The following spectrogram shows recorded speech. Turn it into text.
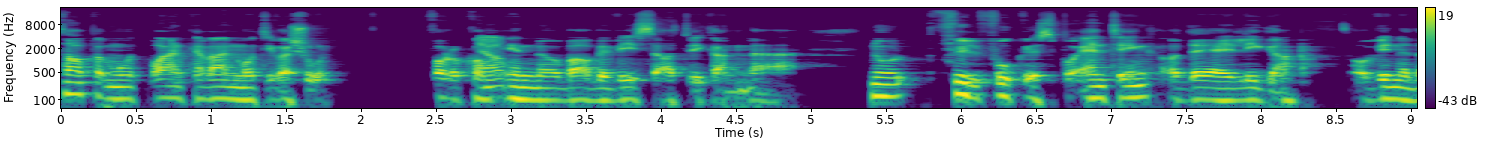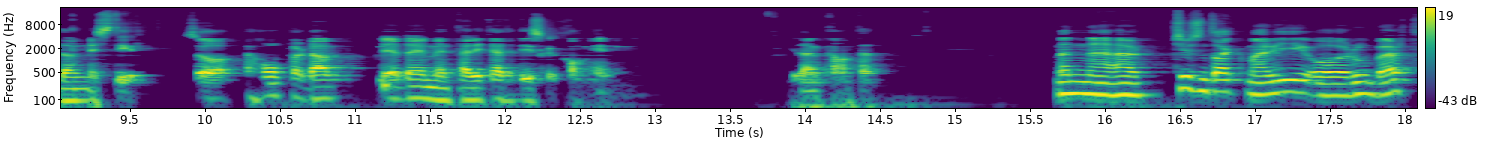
Tapet mot Bayern kan være en motivasjon for å komme ja. inn og bare bevise at vi kan Nå full fokus på én ting, og det er liga og vinne den med stil. Så jeg håper da blir det mentaliteten de skal komme inn i den kampen. Men uh, tusen takk, Marie og Robert,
